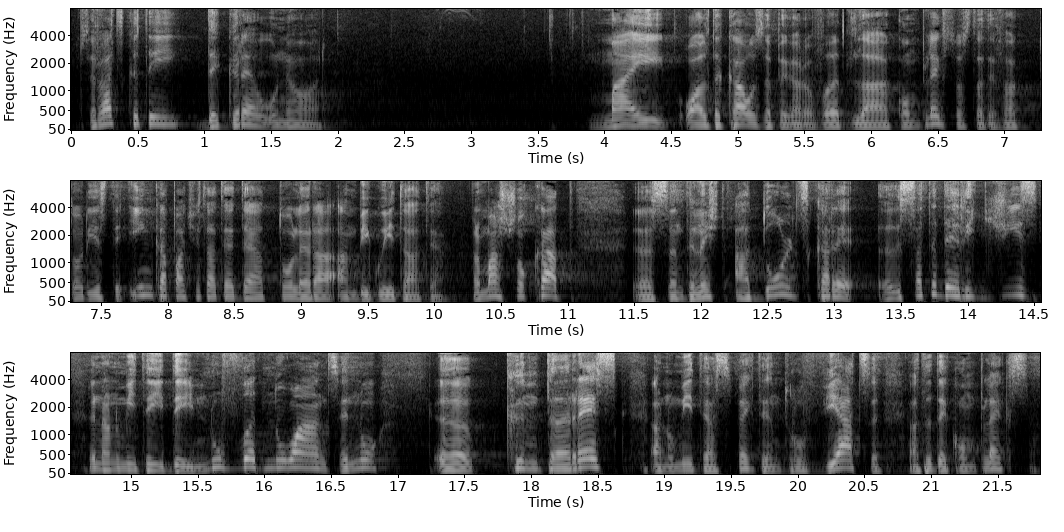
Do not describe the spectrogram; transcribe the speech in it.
Observați cât e de greu uneori. Mai o altă cauză pe care o văd la complexul ăsta de factori este incapacitatea de a tolera ambiguitatea. Am rămas șocat Uh, să întâlnești adulți care uh, sunt atât de rigizi în anumite idei, nu văd nuanțe, nu uh, cântăresc anumite aspecte într-o viață atât de complexă.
